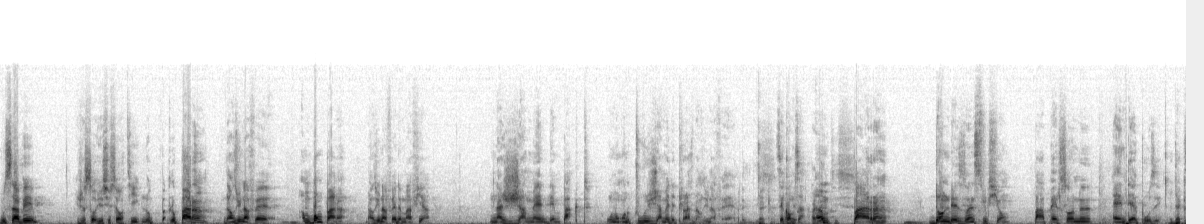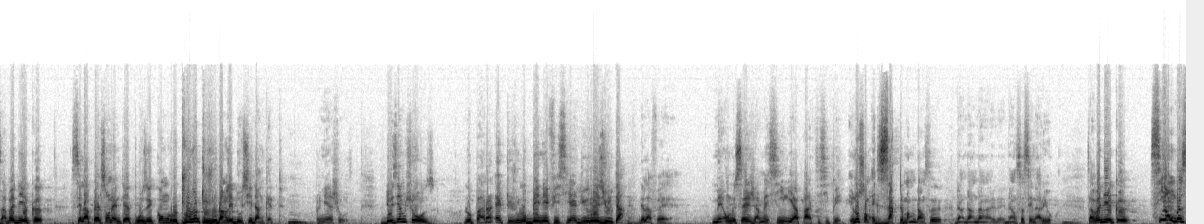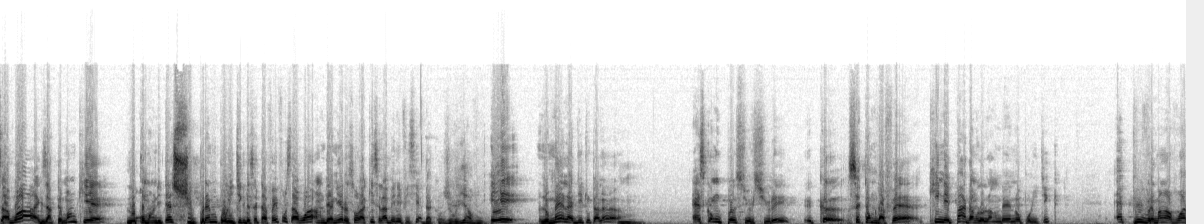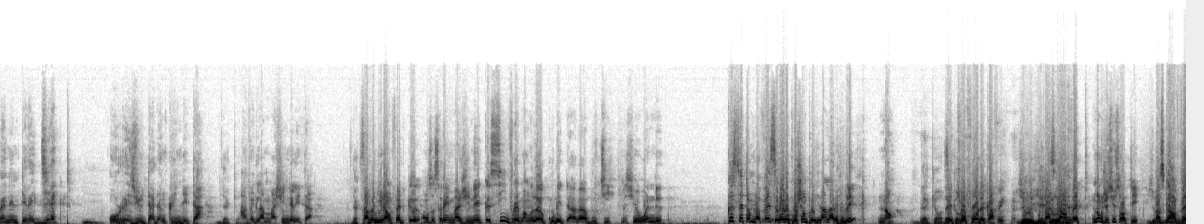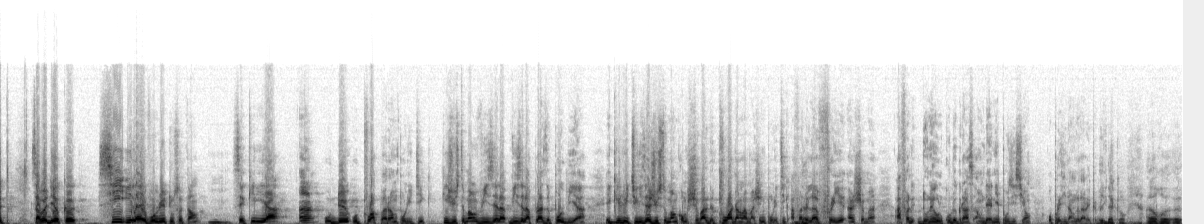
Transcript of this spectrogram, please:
Vous savez, je, je suis sorti, le, parent dans une affaire, un bon parent dans une affaire de mafia, n'a jamais d'impact, ou on ne trouve jamais de traces dans une affaire. C'est comme ça. un parent donne des instructions par personne interposée. Ça veut dire que c'est la personne interposée qu'on retrouve toujours dans les dossiers d'enquête. Hmm. Première chose. Deuxième chose, le parent est toujours le bénéficiaire du résultat de l'affaire. Mais on ne sait jamais s'il y a participé. Et nous sommes exactement dans ce, dans, ce scénario. Ça veut dire que si on veut savoir exactement qui est le commanditaire suprême politique de cette affaire, il faut savoir en dernier ressort à qui cela bénéficiait. D'accord, je reviens à vous. Et le maire l'a dit tout à l'heure. Hmm. Est-ce qu'on peut sursurer que cet homme d'affaires, qui n'est pas dans le landerneau politique, ait pu vraiment avoir un intérêt direct hmm. au résultat d'un crime d'État avec la machine de l'État? Ça veut dire en fait qu'on se serait imaginé que si vraiment leur coup d'État avait abouti, M. Wende, que cet homme d'affaires serait le prochain président de la République? Non. D'accord, C'est trop fort de café. Je reviens. Parce qu'en fait, non, je suis sorti. parce qu'en fait, ça veut dire que s'il a évolué tout ce temps, hmm. c'est qu'il y a un ou deux ou trois parents politiques qui justement visaient la, la place de Paul Biya et qui l'utilisaient justement comme cheval de Troie dans la machine politique afin de leur frayer un chemin, afin de donner le coup de grâce en dernière position au président de la République. D'accord. Alors, euh,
